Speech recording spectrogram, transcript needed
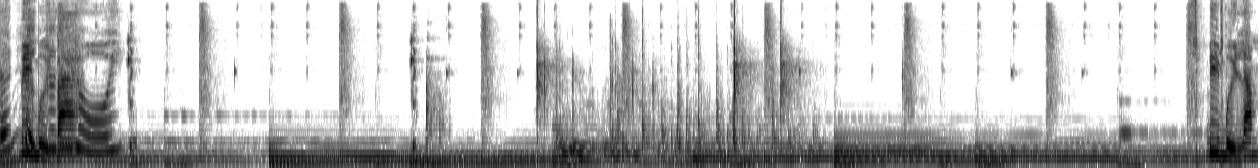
Đến B13. lượt cưng rồi B15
